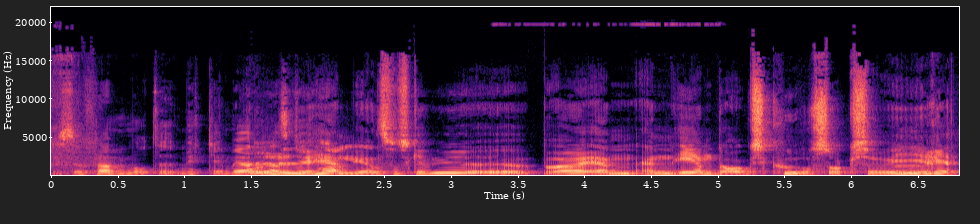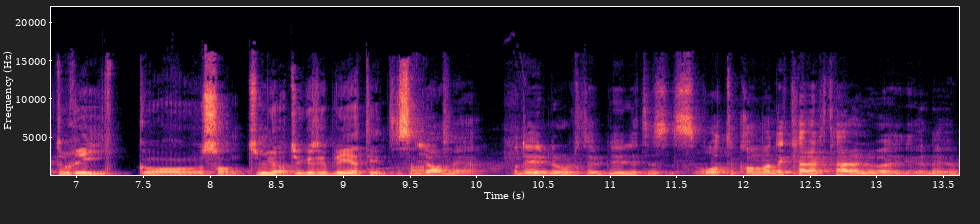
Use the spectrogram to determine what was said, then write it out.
Jag ser fram emot det mycket. Men Och nu i helgen så ska vi ju eh, en, en endagskurs också i retorik och sånt. Som jag tycker ska bli jätteintressant. Jag med. Och det är roligt, det blir lite återkommande karaktär, eller, eller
